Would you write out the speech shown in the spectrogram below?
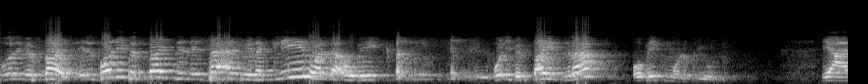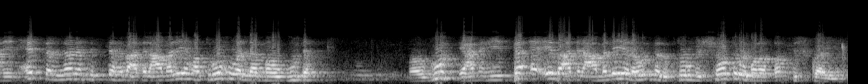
polypeptide ال polypeptide اللي اتبقت ولا opaque؟ ال polypeptide ده opaque molecule. يعني الحتة اللي أنا سبتها بعد العملية هتروح ولا موجودة؟ موجود؟ يعني هيتبقى إيه بعد العملية لو انت دكتور مش شاطر وما نظفتش كويس؟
